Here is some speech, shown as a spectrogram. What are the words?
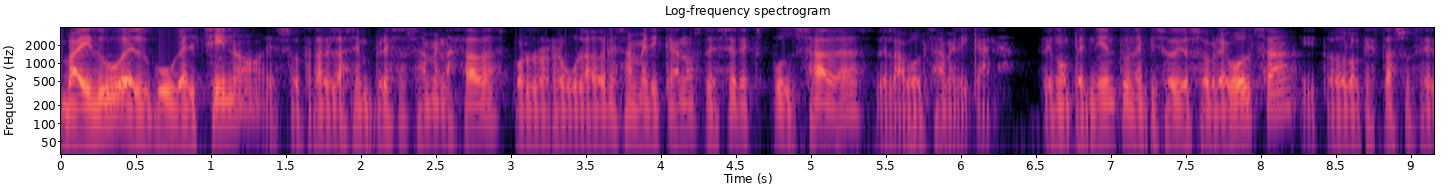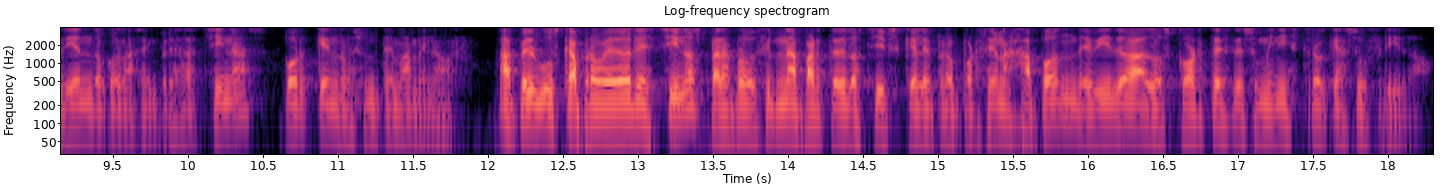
Baidu, el Google chino, es otra de las empresas amenazadas por los reguladores americanos de ser expulsadas de la bolsa americana. Tengo pendiente un episodio sobre bolsa y todo lo que está sucediendo con las empresas chinas porque no es un tema menor. Apple busca proveedores chinos para producir una parte de los chips que le proporciona Japón debido a los cortes de suministro que ha sufrido.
